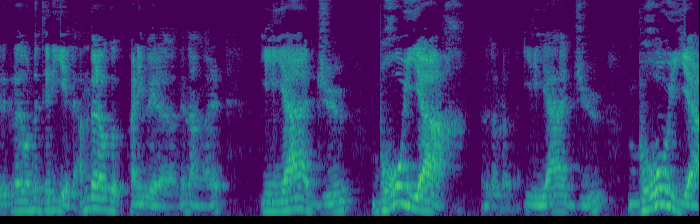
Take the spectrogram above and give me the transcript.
இருக்கிறது ஒன்றும் தெரியல. அந்த அளவுக்கு பனி பெய்யறத வந்து நாங்கள் இலியா ஜு a du சொல்றது. il y a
